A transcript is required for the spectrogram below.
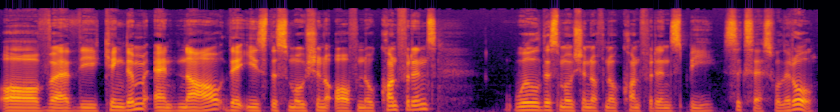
of uh, the kingdom, and now there is this motion of no confidence. Will this motion of no confidence be successful at all?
